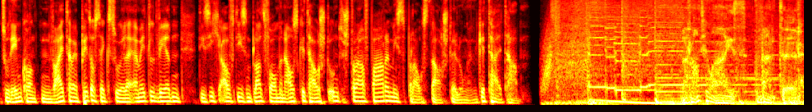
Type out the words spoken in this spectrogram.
Zudem konnten weitere Pädosexuelle ermittelt werden, die sich auf diesen Plattformen ausgetauscht und strafbare Missbrauchsdarstellungen geteilt haben. Radio 1 Wetter.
